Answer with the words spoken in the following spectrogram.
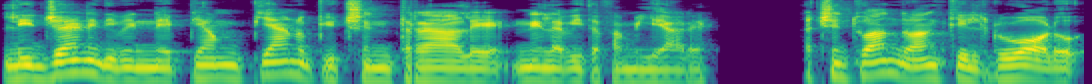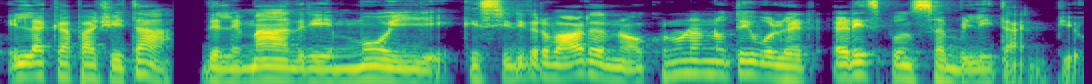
l'igiene divenne pian piano più centrale nella vita familiare, accentuando anche il ruolo e la capacità delle madri e mogli che si ritrovarono con una notevole responsabilità in più.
